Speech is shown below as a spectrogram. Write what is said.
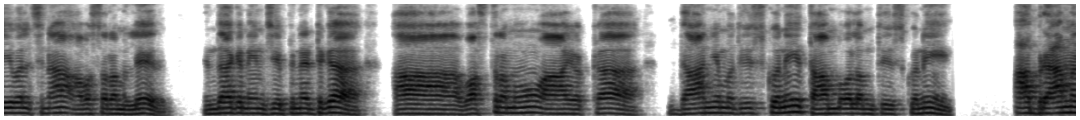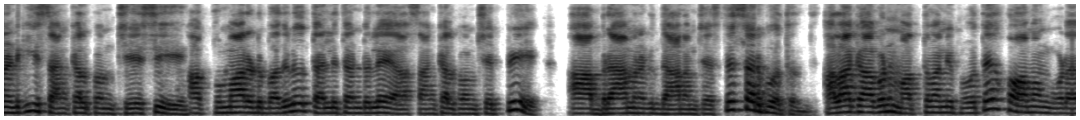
చేయవలసిన అవసరం లేదు. ఇందాక నేను చెప్పినట్టుగా ఆ వస్త్రము ఆ యొక్క ధాన్యము తీసుకొని తాంబూలం తీసుకొని ఆ బ్రాహ్మణుడికి సంకల్పం చేసి ఆ కుమారుడు బదులు తల్లిదండ్రులే ఆ సంకల్పం చెప్పి ఆ బ్రాహ్మణుడికి దానం చేస్తే సరిపోతుంది. అలా కాకుండా మొత్తం అన్ని పోతే హోమం కూడా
